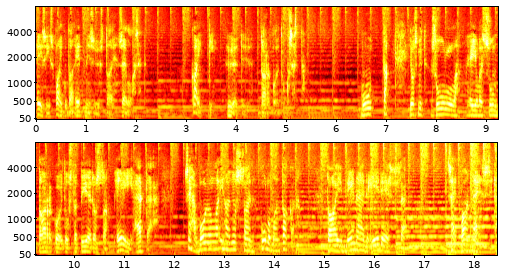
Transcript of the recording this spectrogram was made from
ei siis vaikuta etnisyys tai sellaiset kaikki hyötyy tarkoituksesta. Mutta jos nyt sulla ei ole sun tarkoitusta tiedossa, ei hätää. Sehän voi olla ihan jossain kulman takana. Tai nenän edessä. Sä et vaan näe sitä.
